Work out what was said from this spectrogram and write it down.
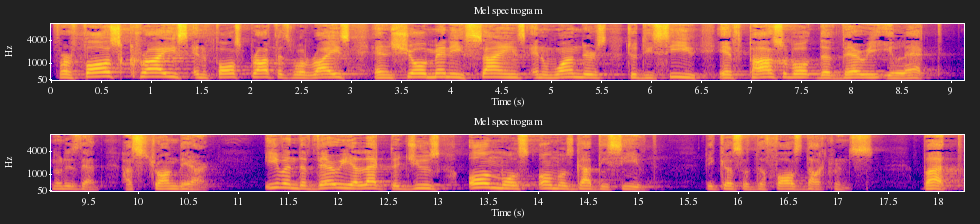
For false Christs and false prophets will rise and show many signs and wonders to deceive, if possible, the very elect. Notice that, how strong they are. Even the very elect, the Jews, almost, almost got deceived because of the false doctrines. But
